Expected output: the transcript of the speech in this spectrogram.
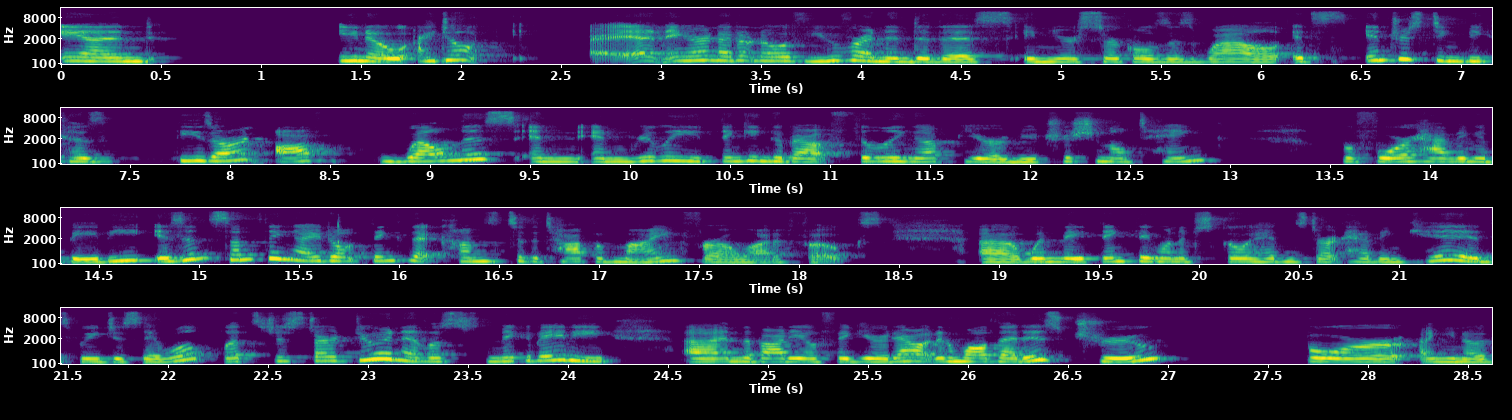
And you know, I don't and Erin, I don't know if you've run into this in your circles as well. It's interesting because these aren't off wellness and and really thinking about filling up your nutritional tank before having a baby isn't something I don't think that comes to the top of mind for a lot of folks. Uh, when they think they want to just go ahead and start having kids, we just say, well, let's just start doing it. Let's make a baby, uh, and the body will figure it out. And while that is true, for uh, you know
